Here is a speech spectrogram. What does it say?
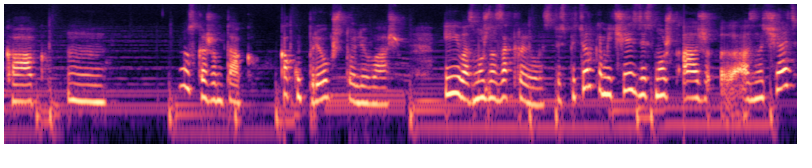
как, ну, скажем так, как упрек, что ли, ваш. И, возможно, закрылась. То есть пятерка мечей здесь может означать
